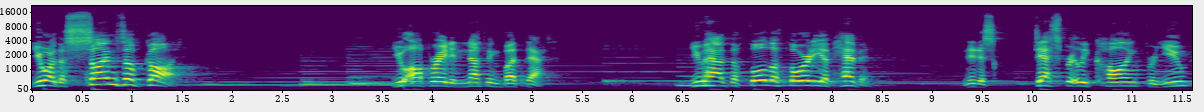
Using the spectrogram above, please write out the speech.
You are the sons of God. You operate in nothing but that. You have the full authority of heaven, and it is desperately calling for you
